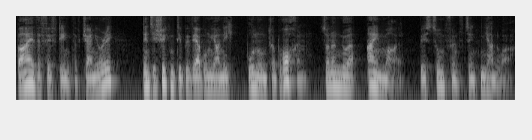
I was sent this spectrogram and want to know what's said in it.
by the 15th of January, denn Sie schicken die Bewerbung ja nicht ununterbrochen, sondern nur einmal bis zum 15. Januar.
